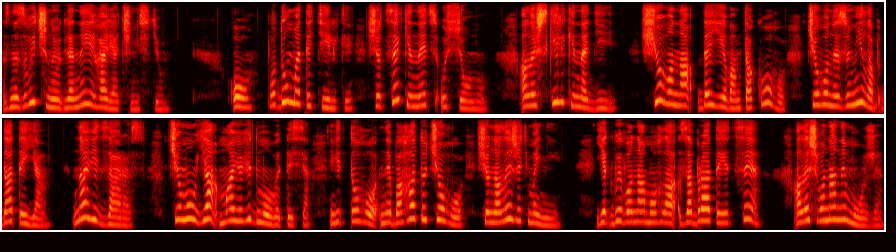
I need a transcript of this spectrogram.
з незвичною для неї гарячністю. О, подумати тільки, що це кінець усьому. Але ж скільки надій, що вона дає вам такого, чого не зуміла б дати я, навіть зараз. Чому я маю відмовитися від того небагато чого, що належить мені? Якби вона могла забрати і це, але ж вона не може.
